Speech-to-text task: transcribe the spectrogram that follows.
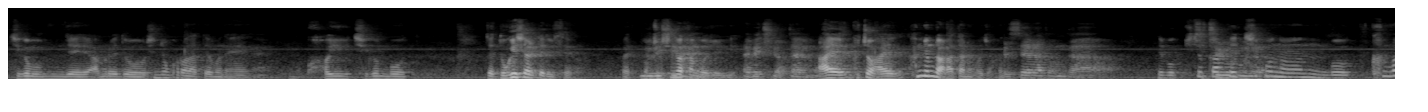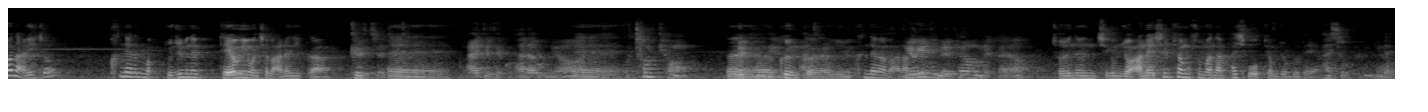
지금 이제 아무래도 신종 코로나 때문에 네. 거의 지금 뭐 진짜 노게시 할 때도 있어요. 엄청 노게시는 심각한 거죠 이게. 아, 매출이 없다는 거죠. 아예 그쵸 아예 한 명도 안 왔다는 거죠. 월세라던가 근데 뭐 키즈 카페 치고는 뭐 큰 건 아니죠. 큰 데는 막 요즘에는 대형이 원체 많으니까. 그렇죠. 예. 아이들 데리고 가다 보면 예. 뭐 천평, 예, 오백 평 예, 되는 그러니까 많더라고요. 요즘 큰 데가 많아서 여기는 몇평 될까요? 저희는 지금 요 안에 실평수만 한 85평 정도 돼요. 85평이요. 네.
